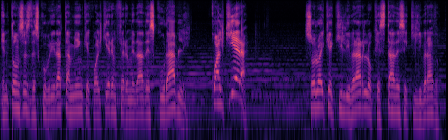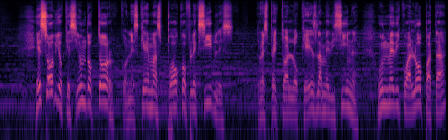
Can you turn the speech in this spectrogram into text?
entonces descubrirá también que cualquier enfermedad es curable cualquiera. Solo hay que equilibrar lo que está desequilibrado. Es obvio que si un doctor con esquemas poco flexibles respecto a lo que es la medicina, un médico alópata,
